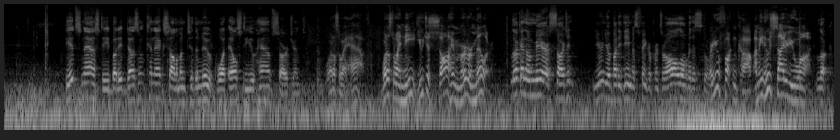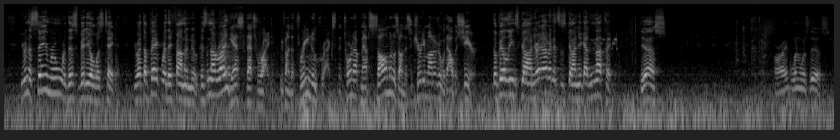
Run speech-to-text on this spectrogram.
It's nasty, but it doesn't connect Solomon to the nuke. What else do you have, Sergeant? What else do I have? What else do I need? You just saw him murder Miller. Look in the mirror, Sergeant. You and your buddy Dima's fingerprints are all over the story. Are you a fucking cop? I mean, whose side are you on? Look, you're in the same room where this video was taken. You're at the bank where they found the nuke. Isn't that right? Yes, that's right. We found the three nuke racks. The torn up maps. Solomon was on the security monitor with Al Bashir. The building's gone. Your evidence is gone. You got nothing. Yes. All right, when was this?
